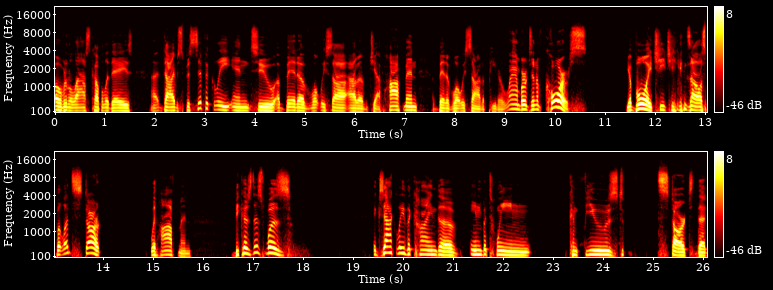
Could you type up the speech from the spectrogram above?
over the last couple of days. Uh, dive specifically into a bit of what we saw out of Jeff Hoffman, a bit of what we saw out of Peter Lambert, and of course, your boy Chichi Gonzalez. But let's start with Hoffman because this was exactly the kind of in between confused start that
